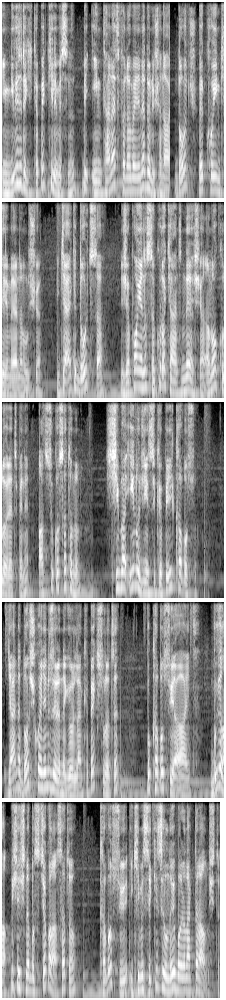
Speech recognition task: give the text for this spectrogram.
İngilizce'deki köpek kelimesinin bir internet fenomenine dönüşen hali. Doge ve coin kelimelerinden oluşuyor. Hikaye ki Doge ise Japonya'nın Sakura kentinde yaşayan anaokulu öğretmeni Atsuko Sato'nun Shiba Inu cinsi köpeği Kabosu. Yani Dogecoin'in üzerinde görülen köpek suratı bu Kabosu'ya ait. Bu yıl 60 yaşına basacak olan Sato, Kabosu'yu 2008 yılında bir barınaktan almıştı.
